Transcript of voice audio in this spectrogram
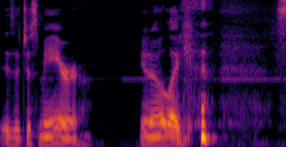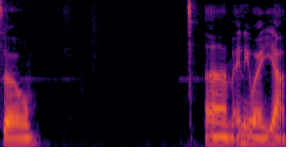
is it just me or, you know, like, so, um, anyway, yeah.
